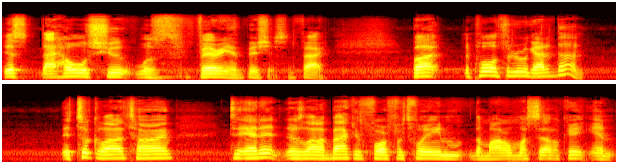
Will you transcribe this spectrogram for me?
Just that whole shoot was very ambitious, in fact. But to pull it through, we got it done. It took a lot of time to edit. There's a lot of back and forth between the model and myself, okay? And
